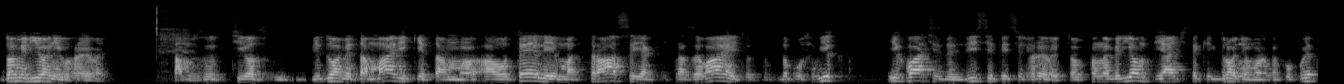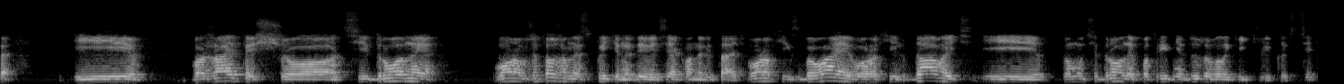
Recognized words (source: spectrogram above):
до мільйонів гривень. Там ті от відомі там мавіки, там аутелі, матраси, як їх називають. От, допустим, їх, їх вартість десь 200 тисяч гривень. Тобто на мільйон п'ять таких дронів можна купити. І вважайте, що ці дрони ворог вже теж не спить і не дивиться, як вони літають. Ворог їх збиває, ворог їх давить, і тому ці дрони потрібні в дуже великій кількості.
